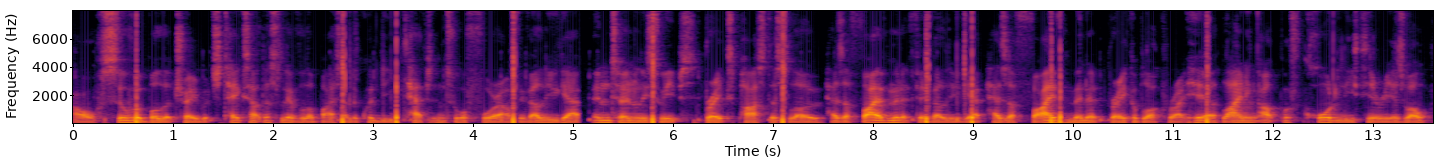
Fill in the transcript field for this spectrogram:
our silver bullet trade, which takes out this level of buy side liquidity, taps into a four hour fair value gap, internally sweeps, breaks past this low, has a five minute fair value gap, has a five minute breaker block right here, lining up with quarterly theory as well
